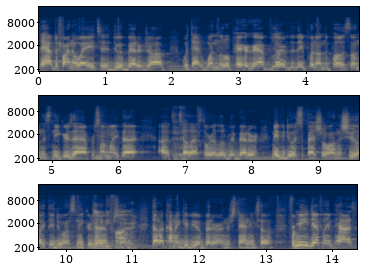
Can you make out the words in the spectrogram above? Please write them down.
they have to find a way to do a better job with that one little paragraph blurb that they put on the post on the sneakers app or something like that uh, to tell that story a little bit better. Maybe do a special on the shoe like they do on sneakers That'd app be or something. fire. That'll kind of give you a better understanding. So for me, definitely a pass.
